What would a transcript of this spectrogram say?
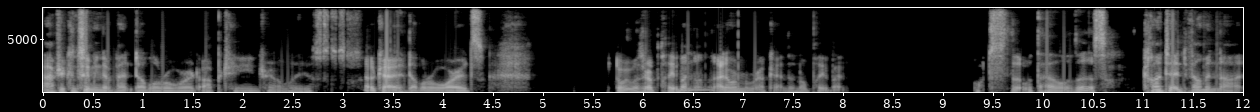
After consuming event, double reward opportunity Trailblaze. Okay, double rewards. Oh, wait, was there a play button on I don't remember. Okay, there's no play button. What's the what the hell is this? Content development not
